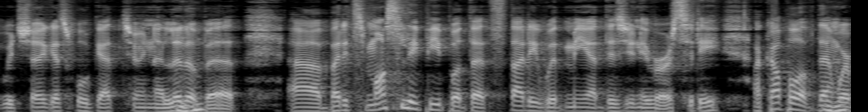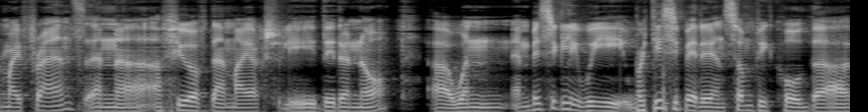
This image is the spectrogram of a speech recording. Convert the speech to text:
which I guess we'll get to in a little bit. Uh, but it's mostly people that study with me at this university. A couple of them were my friends, and uh, a few of them I actually didn't know. Uh, when and basically we participated in something called uh,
